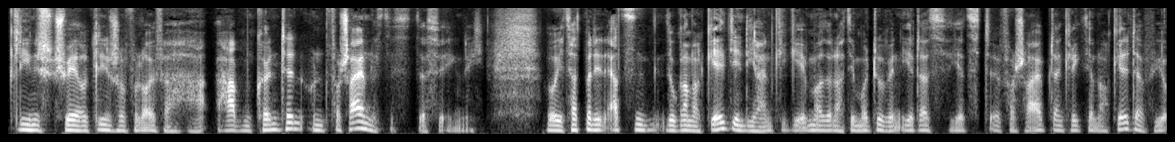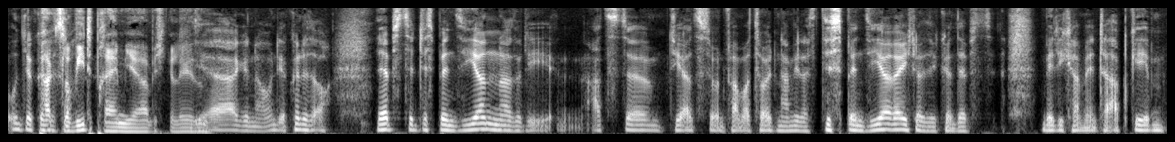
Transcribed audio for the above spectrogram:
klinisch, schwere klinische Verläufe ha haben könnten und verschreiben das deswegen nicht. So, jetzt hat man den Ärzten sogar noch Geld in die Hand gegeben, also nach dem Motto, wenn ihr das jetzt äh, verschreibt, dann kriegt ihr noch Geld dafür. Und ihr könnt Paxlovid-Prämie habe ich gelesen. Ja, genau. Und ihr könnt es auch selbst dispensieren. Also die Ärzte, Tierärzte und Pharmazeuten haben hier das Dispensierrecht, also sie können selbst Medikamente abgeben.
